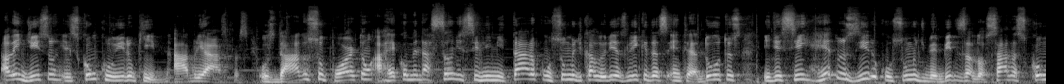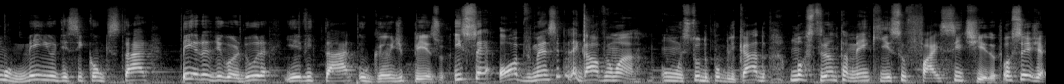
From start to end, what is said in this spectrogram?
Além disso, eles concluíram que, abre aspas, os dados suportam a recomendação de se limitar o consumo de calorias líquidas entre adultos e de se reduzir o consumo de bebidas adoçadas como meio de se conquistar perda de gordura e evitar o ganho de peso. Isso é óbvio, mas é sempre legal ver uma, um estudo publicado mostrando também que isso faz sentido. Ou seja,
